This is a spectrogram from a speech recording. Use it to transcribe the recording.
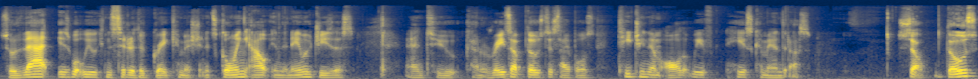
So that is what we would consider the Great Commission. It's going out in the name of Jesus and to kind of raise up those disciples, teaching them all that we've He has commanded us. So those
